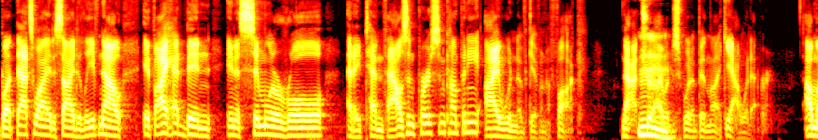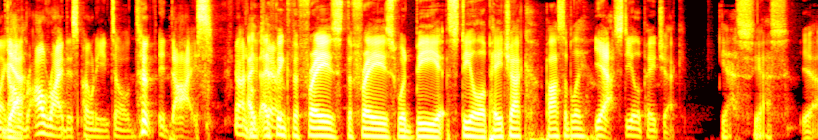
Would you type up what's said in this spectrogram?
But that's why I decided to leave. Now, if I had been in a similar role at a 10,000 person company, I wouldn't have given a fuck. Not true. I Mm. would just would have been like, yeah, whatever. I'm like, Yeah. I'll, I'll ride this pony until it dies. I, I, I think the phrase the phrase would be steal a paycheck, possibly. yeah, steal a paycheck. Yes, yes, Yeah.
